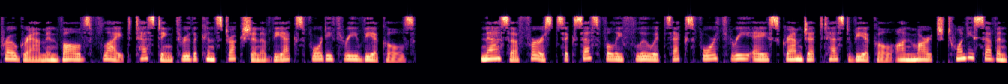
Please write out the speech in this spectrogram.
program involves flight testing through the construction of the X-43 vehicles. NASA first successfully flew its X-43A scramjet test vehicle on March 27,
